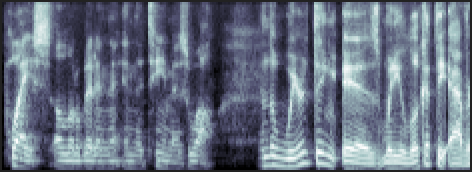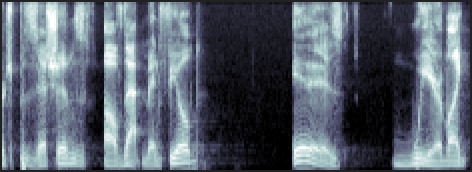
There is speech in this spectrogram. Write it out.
place a little bit in the in the team as well. And the weird thing is when you look at the average positions of that midfield, it is weird. Like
